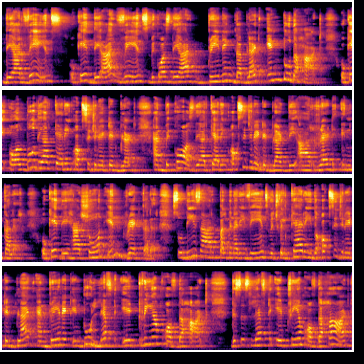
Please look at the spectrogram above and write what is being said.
They are veins okay they are veins because they are draining the blood into the heart okay although they are carrying oxygenated blood and because they are carrying oxygenated blood they are red in color. Okay they are shown in red color. So these are pulmonary veins which will carry the oxygenated blood and drain it into left atrium of the heart this is left atrium of the heart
